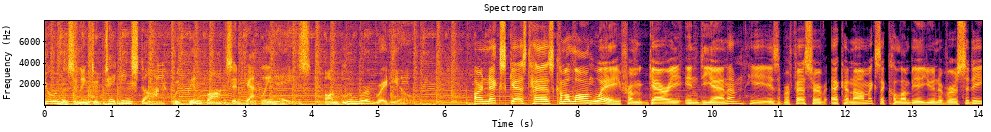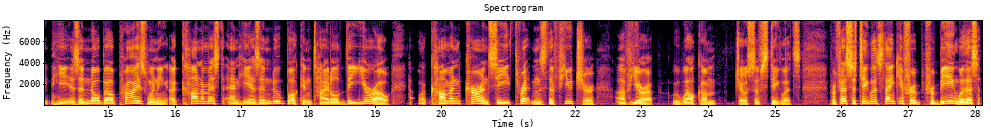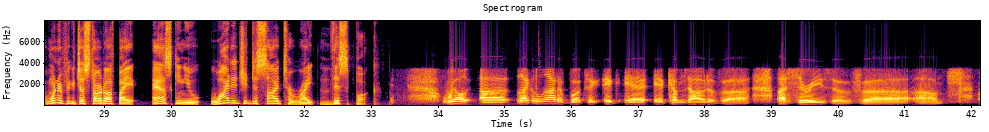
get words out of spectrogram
You're listening to Taking Stock with Pimm Fox and Kathleen Hays on Bloomberg Radio. Our next guest has come a long way from Gary, Indiana. He is a professor of economics at Columbia University. He is a Nobel Prize winning economist, and he has a new book entitled The Euro a Common Currency Threatens the Future of Europe. We welcome Joseph Stiglitz. Professor Stiglitz, thank you for, for being with us. I wonder if you could just start off by asking you why did you decide to write this book? Well, uh, like a lot of books, it it, it, comes out of uh, a series of uh, um,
